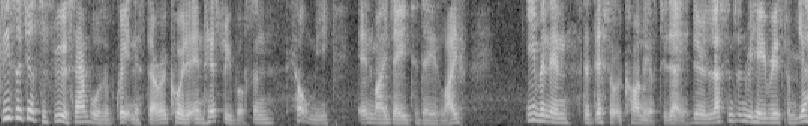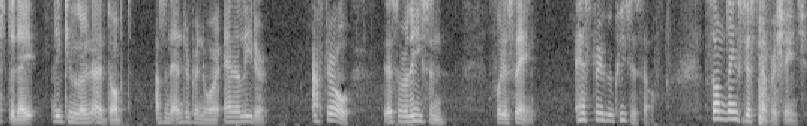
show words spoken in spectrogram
These are just a few examples of greatness that are recorded in history books and help me in my day to day life. Even in the digital economy of today, there are lessons and behaviors from yesterday you can learn and adopt as an entrepreneur and a leader. After all, there's a reason for the saying history repeats itself. Some things just never change.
